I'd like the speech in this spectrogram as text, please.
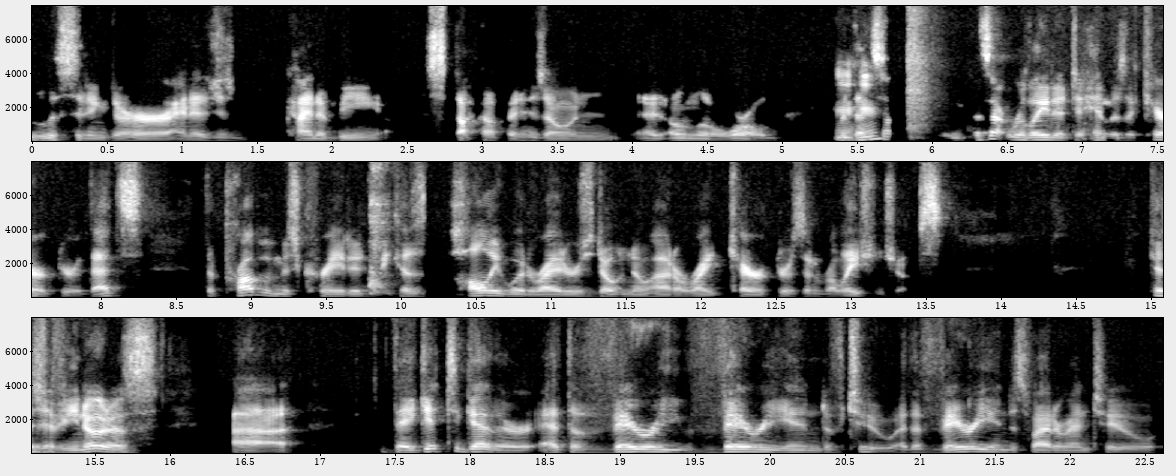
listening to her and is just kind of being stuck up in his own his own little world. But that's not, that's not related to him as a character. That's the problem is created because Hollywood writers don't know how to write characters and relationships. Because if you notice, uh, they get together at the very, very end of two. At the very end of Spider-Man Two,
